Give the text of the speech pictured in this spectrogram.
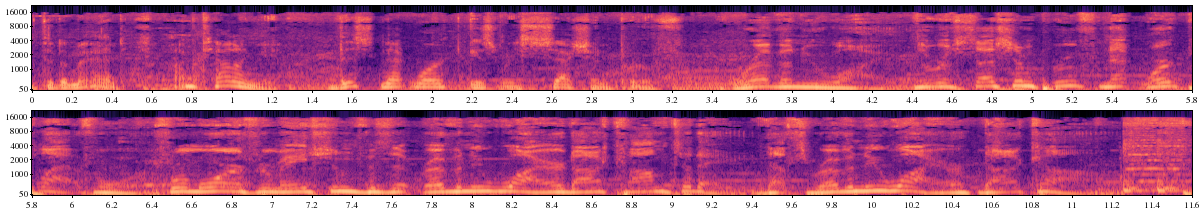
the demand. I'm telling you, this network is recession proof. Revenue Wire, the recession proof network platform. For more information, visit RevenueWire.com today. That's RevenueWire.com.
